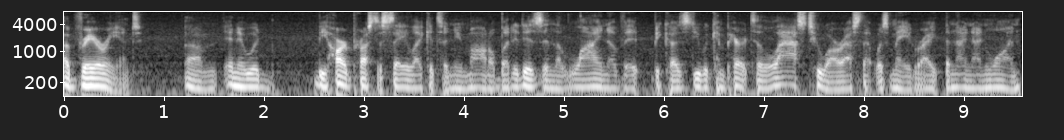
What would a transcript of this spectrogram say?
a variant, um, and it would be hard pressed to say like it's a new model, but it is in the line of it because you would compare it to the last two RS that was made, right? The 991.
